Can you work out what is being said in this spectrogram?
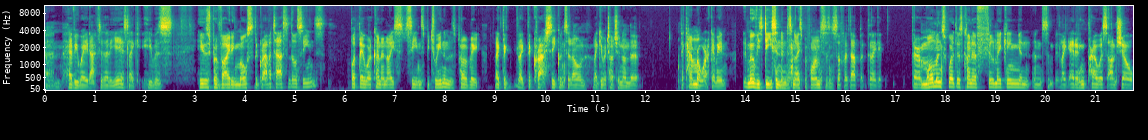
um, heavyweight actor that he is, like he was he was providing most of the gravitas in those scenes, but they were kind of nice scenes between them. There's probably like the like the crash sequence alone, like you were touching on the the camera work. I mean, the movie's decent and it's nice performances and stuff like that, but like there are moments where there's kind of filmmaking and, and some like editing prowess on show,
